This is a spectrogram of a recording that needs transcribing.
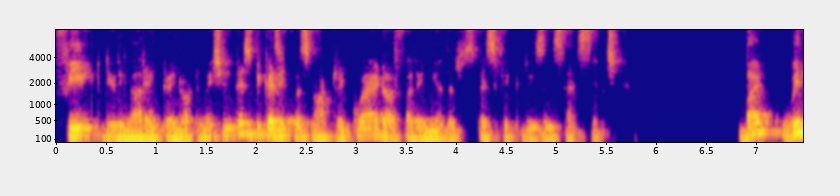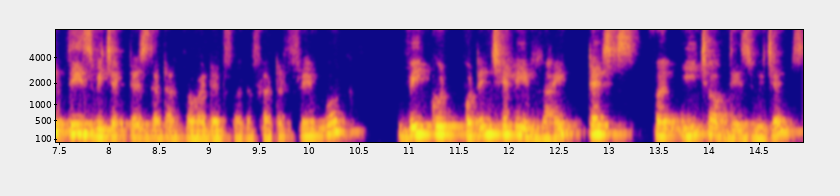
field during our end-to-end -end automation test because it was not required or for any other specific reasons as such. But with these widget tests that are provided for the Flutter framework, we could potentially write tests for each of these widgets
